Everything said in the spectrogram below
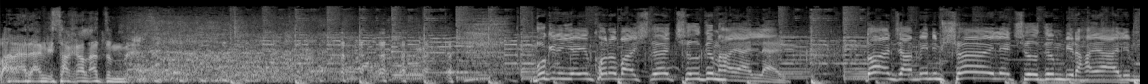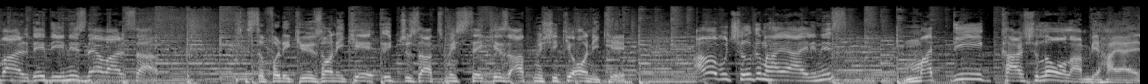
bana da bir sakal atın Bugünün yayın konu başlığı çılgın hayaller. Doğancan benim şöyle çılgın bir hayalim var dediğiniz ne varsa 0212 368 62 12 ama bu çılgın hayaliniz maddi karşılığı olan bir hayal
